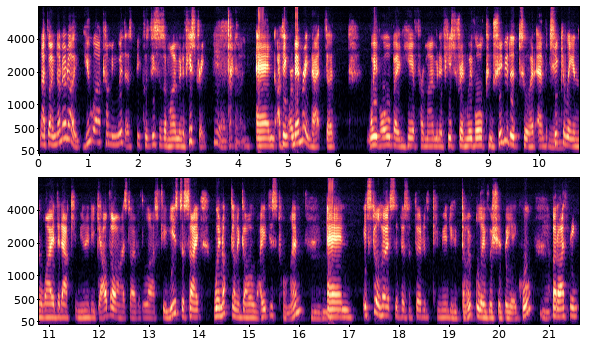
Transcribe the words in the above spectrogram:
And I'm going, No, no, no. You are coming with us because this is a moment of history. Yeah, definitely. And I think remembering that, that we've all been here for a moment of history and we've all contributed to it, and particularly in the way that our community galvanised over the last few years to say, we're not going to go away this time. Mhm. And it still hurts that there's a third of the community who don't believe we should be equal. Yeah. But I think,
